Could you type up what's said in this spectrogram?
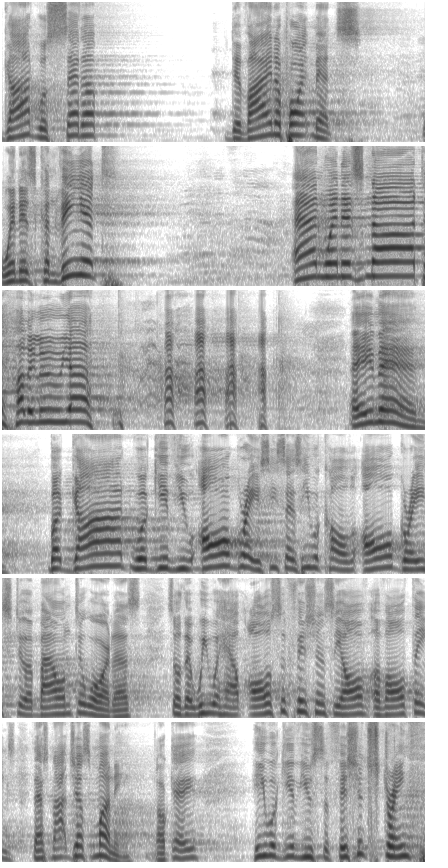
God will set up divine appointments when it's convenient and when it's not. Hallelujah. Amen. But God will give you all grace. He says He will cause all grace to abound toward us so that we will have all sufficiency of, of all things. That's not just money, okay? He will give you sufficient strength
